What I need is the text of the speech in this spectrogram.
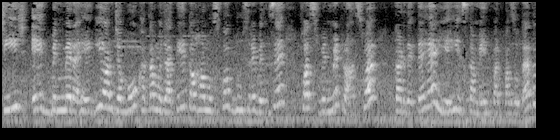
चीज़ एक बिन में रहेगी और जब वो खत्म हो जाती है तो हम उसको दूसरे बिन से फ़र्स्ट बिन में ट्रांसफ़र कर देते हैं। यही इसका मेन पर्पज होता है। तो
